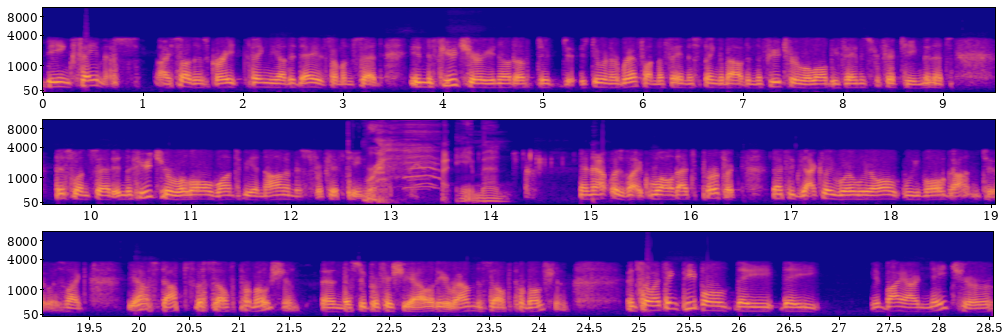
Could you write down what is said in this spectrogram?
being famous. I saw this great thing the other day. Someone said, "In the future, you know, to, to, to, doing a riff on the famous thing about in the future we'll all be famous for 15 minutes." This one said, "In the future, we'll all want to be anonymous for 15 minutes." Amen. And that was like, well, that's perfect. That's exactly where we all we've all gotten to. Is like, yeah, stop the self promotion and the superficiality around the self promotion. And so I think people they they by our nature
